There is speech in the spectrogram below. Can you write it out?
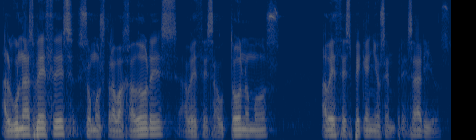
Algunas veces somos trabajadores, a veces autónomos, a veces pequeños empresarios,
